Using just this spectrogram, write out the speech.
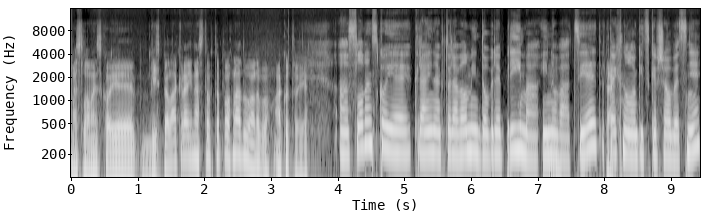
A Slovensko je vyspelá krajina z tohto pohľadu, alebo ako to je? A Slovensko je krajina, ktorá veľmi dobre príjma inovácie, hmm. technologické všeobecne.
